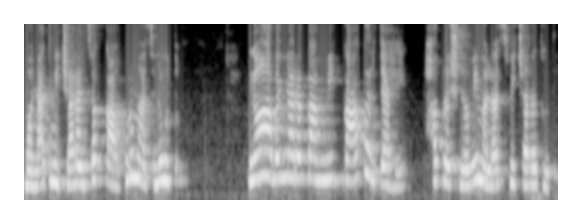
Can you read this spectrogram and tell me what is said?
मनात विचारांचं काहूर माजलं होतं. न आवडणारं काम मी का करते आहे? हा प्रश्न मी मलाच विचारत होते.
